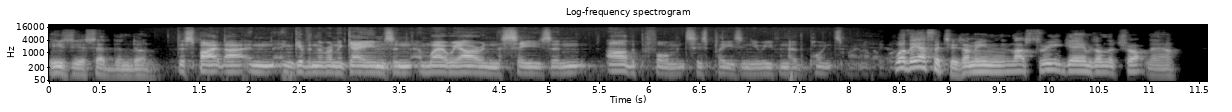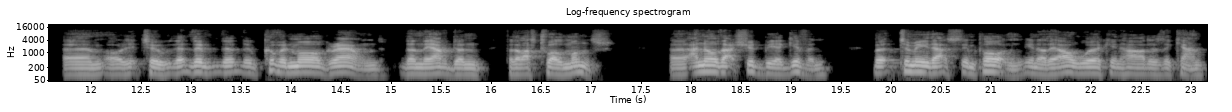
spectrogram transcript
easier said than done. Despite that, and, and given the run of games and, and where we are in the season, are the performances pleasing you, even though the points might not be? Well, the effort is. I mean, that's three games on the trot now, um, or is it two? They've, they've, they've covered more ground than they have done for the last 12 months. Uh, I know that should be a given, but to me, that's important. You know, they are working hard as they can.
